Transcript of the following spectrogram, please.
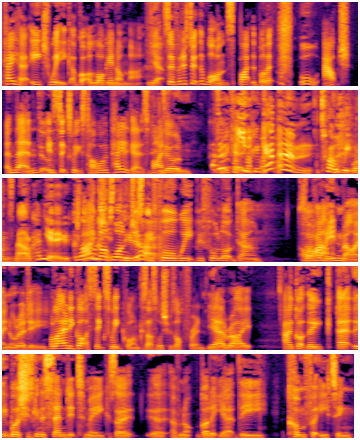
pay her each week, I've got to log in on that. Yeah. So if I just do it the once, bite the bullet, ooh, ouch, and then Done. in six weeks' time, I'll be paid again. It's fine. Done. I don't think you can get um twelve week ones now, can you? Because I always got one just that. before week before lockdown. So Oh, I'm yeah. in mine already. Well, I only got a six week one because that's all she was offering. Yeah, right. I got the uh, well. She's going to send it to me because I uh, I've not got it yet. The comfort eating,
